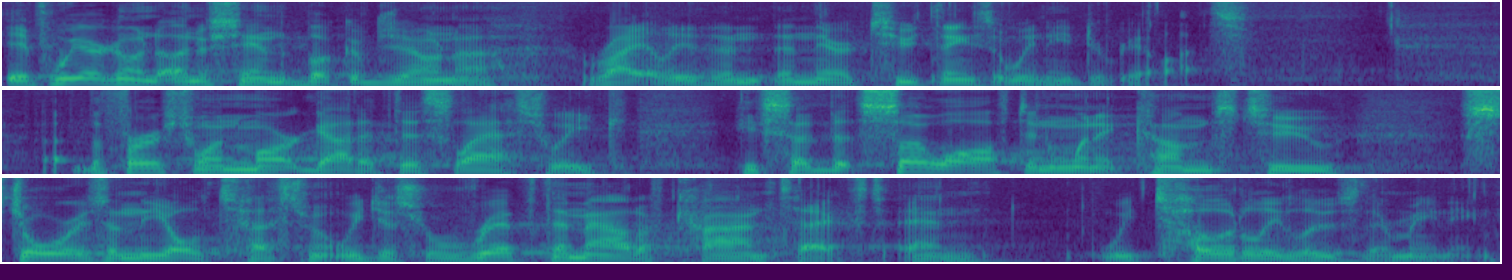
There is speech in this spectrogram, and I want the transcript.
If we are going to understand the book of Jonah rightly, then, then there are two things that we need to realize. Uh, the first one, Mark got at this last week. He said that so often when it comes to stories in the Old Testament, we just rip them out of context and we totally lose their meaning.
